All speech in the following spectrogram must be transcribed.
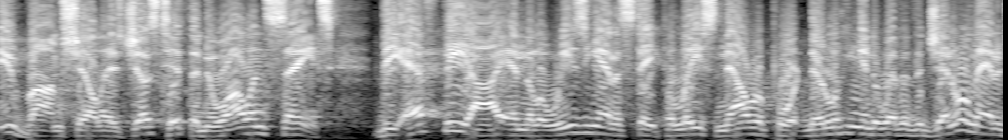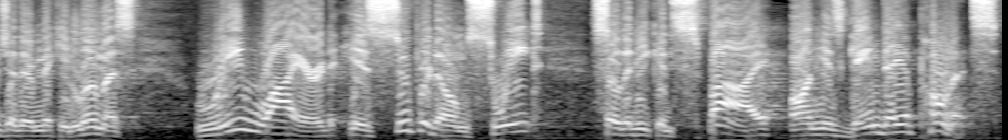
new bombshell has just hit the New Orleans Saints. The FBI and the Louisiana State Police now report they're looking into whether the general manager there, Mickey Loomis, rewired his Superdome suite so that he could spy on his game day opponents.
